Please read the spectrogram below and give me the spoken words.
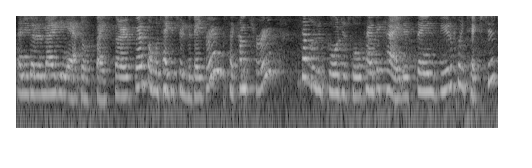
And you've got an amazing outdoor space. So first of all, we'll take you through the bedrooms. So come through. Let's have a look at this gorgeous wallpaper, Kate. It's been beautifully textured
